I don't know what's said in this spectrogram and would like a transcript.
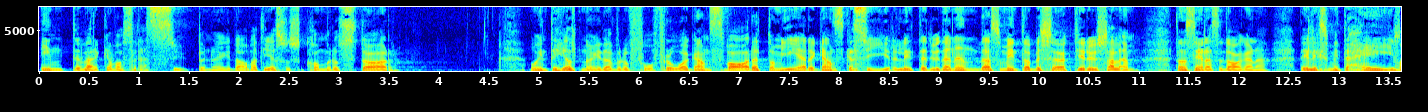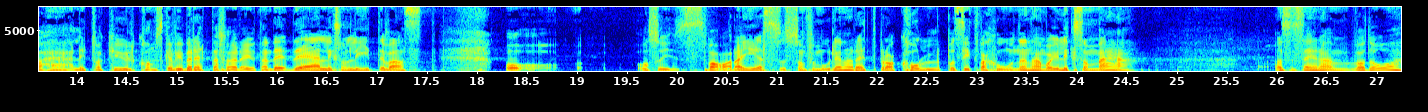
inte verkar vara sådär supernöjda av att Jesus kommer och stör och inte helt nöjda över att få frågan. Svaret de ger är ganska syrligt. Är du den enda som inte har besökt Jerusalem de senaste dagarna? Det är liksom inte hej vad härligt, vad kul, kom ska vi berätta för dig. Utan det, det är liksom lite vast. Och, och så svarar Jesus som förmodligen har rätt bra koll på situationen. Han var ju liksom med. Och så säger han, vadå?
